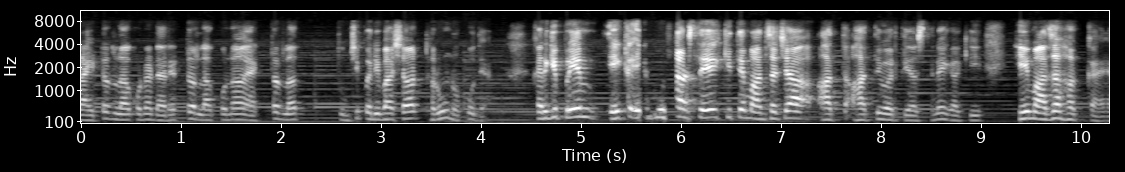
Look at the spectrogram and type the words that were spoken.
रायटरला कोणा डायरेक्टरला कोणा ऍक्टरला तुमची परिभाषा ठरवू नको द्या कारण की प्रेम एक एक गोष्ट असते की ते माणसाच्या हात हातीवरती असते नाही का? की हे माझा हक्क आहे.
